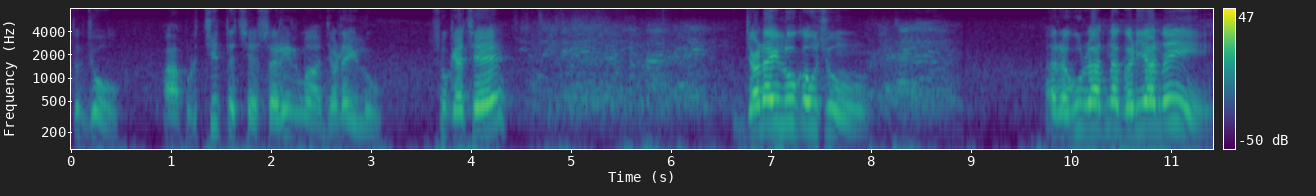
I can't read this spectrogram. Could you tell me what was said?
તો જો આ આપણું ચિત્ત છે શરીરમાં જડાયેલું. શું કહે છે? જડાયેલું કહું છું. આ રઘુરાજના ઘડિયા નહીં.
